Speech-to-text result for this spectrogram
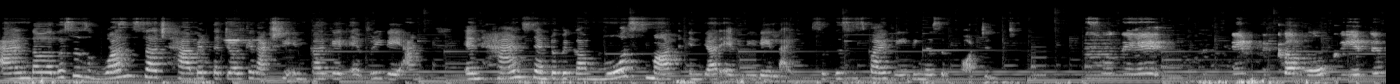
and uh, this is one such habit that y'all can actually inculcate every day and enhance them to become more smart in their everyday life so this is why reading is important So they they become more creative.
